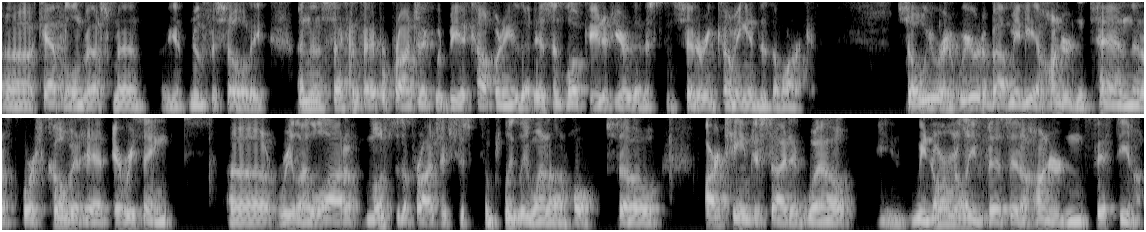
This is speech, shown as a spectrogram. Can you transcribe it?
uh, capital investment, new facility. And then the second type of project would be a company that isn't located here that is considering coming into the market. So we were we were at about maybe 110. Then of course COVID hit. Everything uh, really a lot of most of the projects just completely went on hold. So our team decided, well, we normally visit 150 to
